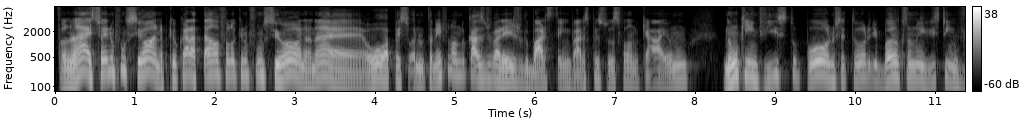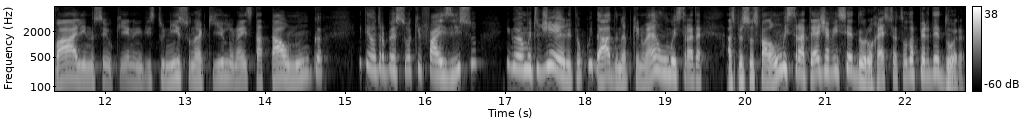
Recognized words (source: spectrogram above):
falando, ah, isso aí não funciona, porque o cara tal falou que não funciona, né? Ou a pessoa, não tô nem falando do caso de varejo do Barça, tem várias pessoas falando que, ah, eu não, nunca invisto, pô, no setor de bancos, eu não invisto em vale, não sei o quê, não invisto nisso, naquilo, né? Estatal, nunca. E tem outra pessoa que faz isso e ganha muito dinheiro. Então, cuidado, né? Porque não é uma estratégia. As pessoas falam uma estratégia vencedora, o resto é toda perdedora.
